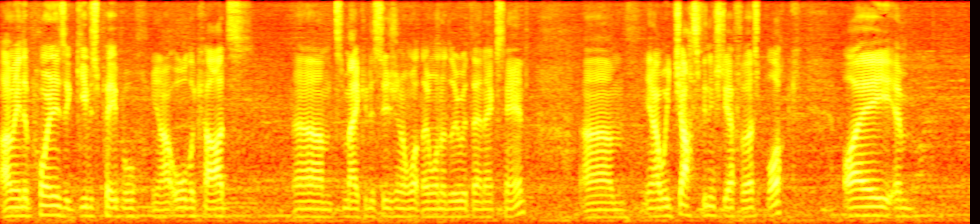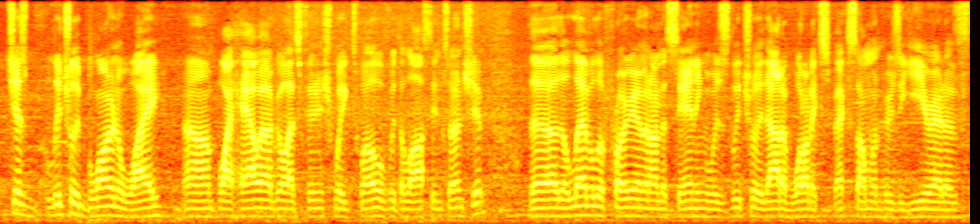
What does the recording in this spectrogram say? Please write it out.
I mean, the point is it gives people, you know, all the cards um, to make a decision on what they want to do with their next hand. Um, you know, we just finished our first block. I am just literally blown away um, by how our guys finished week 12 with the last internship. The, the level of program and understanding was literally that of what I'd expect someone who's a year out of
